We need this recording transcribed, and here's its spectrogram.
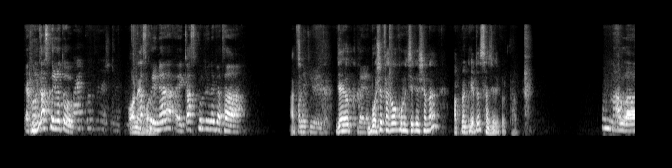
এখন কাজ করি না তো? অনেক কাজ করি না এই কাজ করলে না ব্যথা আচ্ছা। যাই হোক বসে থাকাও কোনো চিকিৎসা না আপনাকে এটা সার্জারি করতে হবে। আল্লাহ।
